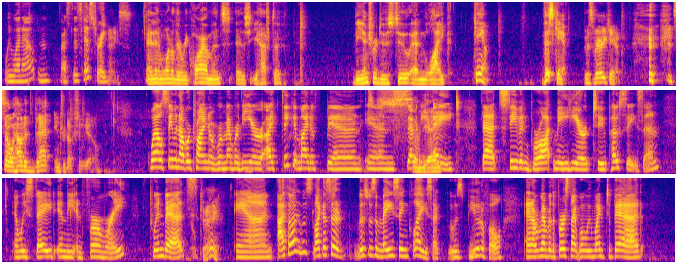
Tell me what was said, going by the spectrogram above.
we went out, and rest is history. nice. And then one of the requirements is you have to be introduced to and like camp. This camp. This very camp. so how did that introduction go? Well, Steve and I were trying to remember the year. I think it might have been in 78, 78. that Stephen brought me here to postseason, and we stayed in the infirmary, twin beds. Okay. And I thought it was, like I said, this was amazing place. I, it was beautiful. And I remember the first night when we went to bed,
